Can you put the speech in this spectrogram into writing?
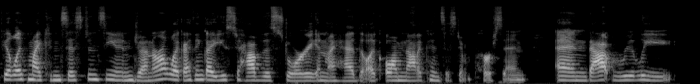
feel like my consistency in general, like I think I used to have this story in my head that like, oh, I'm not a consistent person. And that really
